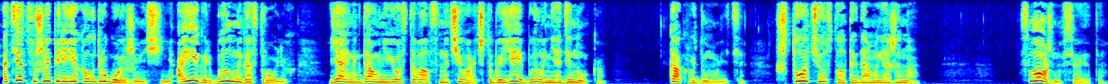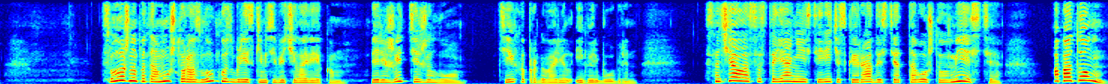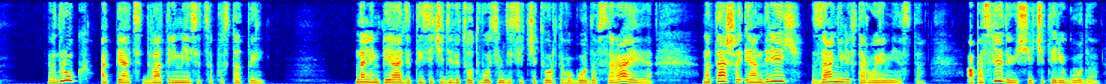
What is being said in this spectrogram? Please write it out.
отец уже переехал к другой женщине, а Игорь был на гастролях. Я иногда у нее оставался ночевать, чтобы ей было не одиноко. Как вы думаете, что чувствовала тогда моя жена? Сложно все это. Сложно потому, что разлуку с близким себе человеком пережить тяжело, тихо проговорил Игорь Бобрин. Сначала состояние истерической радости от того, что вместе, а потом вдруг опять два-три месяца пустоты. На Олимпиаде 1984 года в Сараеве Наташа и Андрей заняли второе место, а последующие четыре года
